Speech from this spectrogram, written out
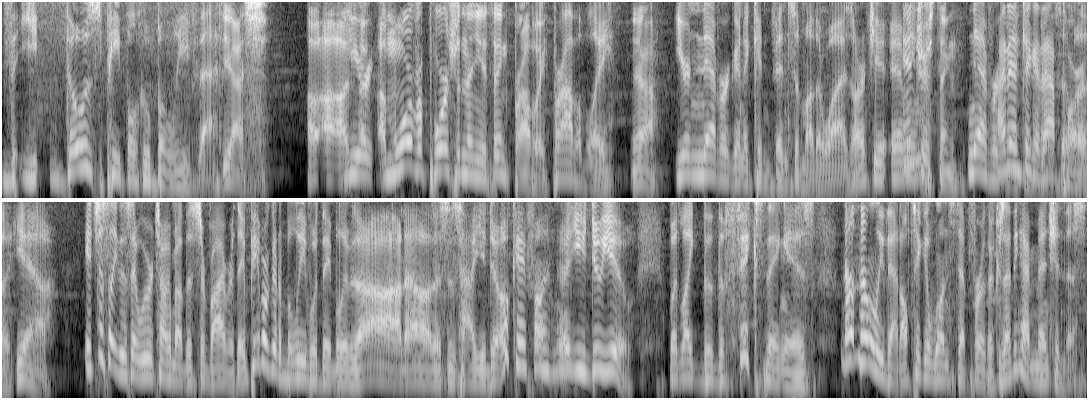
The, y- those people who believe that, Yes, a, a- a- more of a portion than you think, probably. probably Yeah. you're never going to convince them otherwise, aren't you? I mean, Interesting. Never. I didn't think of that part. other- Yeah. It's just like they this. We were talking about the survivor thing. People are going to believe what they believe. Oh no, this is how you do. Okay, fine, Uh, you do you. But like the the fix thing is not not only that. I'll take it one step further because I think I mentioned this.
